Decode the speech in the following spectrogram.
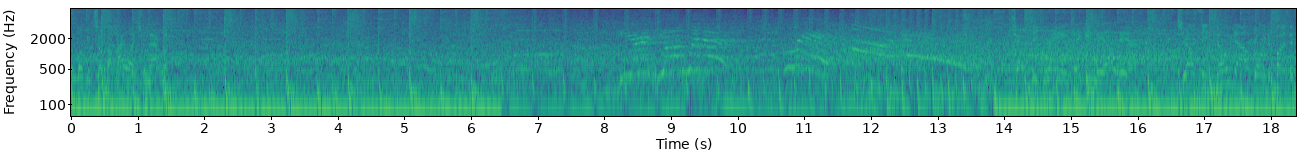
Time to look at some of the highlights from that one. Here is your winner, Liv Morgan! Chelsea Green taking the L here. Chelsea no doubt going to find the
